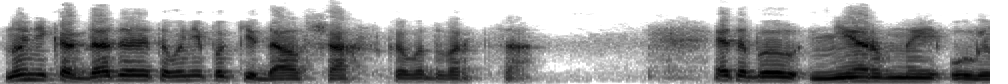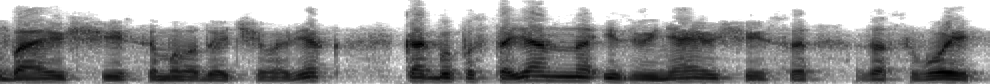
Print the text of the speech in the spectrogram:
но никогда до этого не покидал шахского дворца. Это был нервный, улыбающийся молодой человек, как бы постоянно извиняющийся за свой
